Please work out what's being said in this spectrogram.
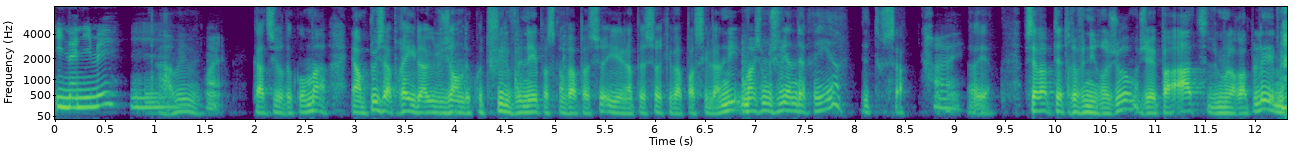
Inanimé Ah oui, oui. Ouais. 4 jours de coma. Et en plus, après, il a eu le genre de coup de fil, venez parce qu'on va pas sûr, il est pas sûr qu'il va passer la nuit. Moi, je me souviens de rien de tout ça. Ah. Rien. Ça va peut-être revenir un jour. Je n'avais pas hâte de me le rappeler. Mais,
